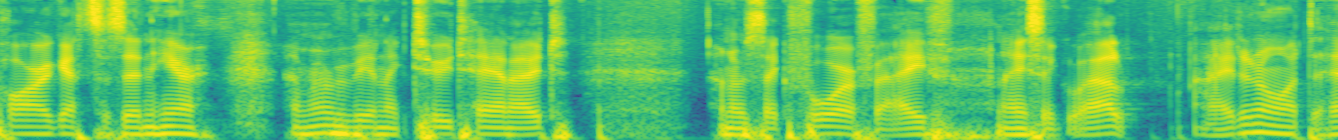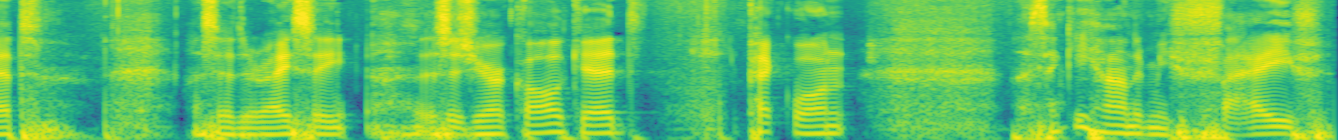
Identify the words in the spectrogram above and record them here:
Power gets us in here. I remember being like 210 out, and it was like four or five. And I said, well, I don't know what to hit. I said to Ricey, this is your call, kid. Pick one. I think he handed me five.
